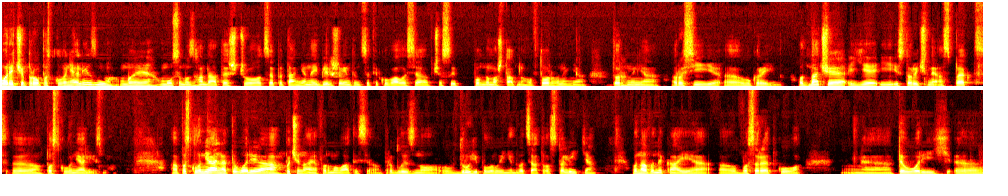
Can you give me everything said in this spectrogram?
Говорячи про постколоніалізм, ми мусимо згадати, що це питання найбільше інтенсифікувалося в часи повномасштабного вторгнення, вторгнення Росії е, в Україну. Одначе є і історичний аспект е, постколоніалізму. Постколоніальна теорія починає формуватися приблизно в другій половині ХХ століття. Вона виникає е, в осередку е, теорій е,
